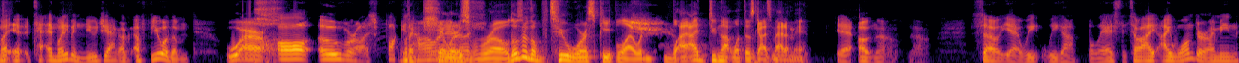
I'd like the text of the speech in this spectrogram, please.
might, it, it might have been New Jack, a, a few of them were all over us, fucking what a killer's row. Those are the two worst people I would. I, I do not want those guys mad at me. Yeah. Oh no, no. So yeah, we we got blasted. So I I wonder. I mean,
